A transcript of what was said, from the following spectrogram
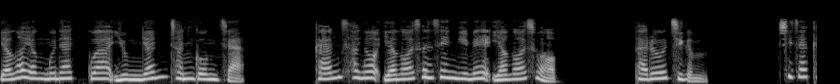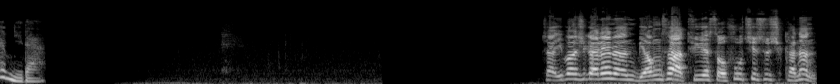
영어 영문학과 6년 전공자 강선호 영어 선생님의 영어 수업 바로 지금 시작합니다. 자, 이번 시간에는 명사 뒤에서 후치 수식하는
